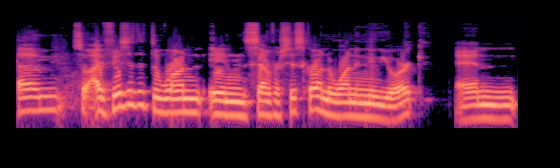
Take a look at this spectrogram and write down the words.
Um, so I visited the one in San Francisco and the one in New York, and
